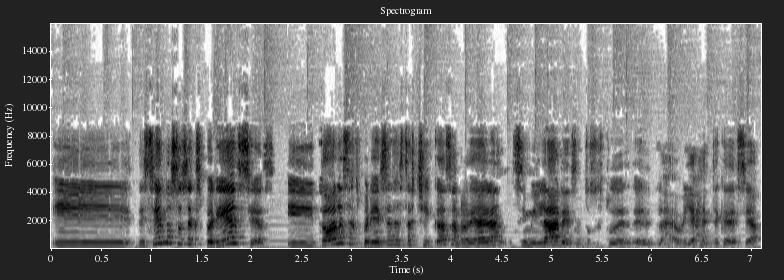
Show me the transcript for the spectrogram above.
y diciendo sus experiencias. Y todas las experiencias de estas chicas en realidad eran similares. Entonces tú, eh, había gente que decía,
